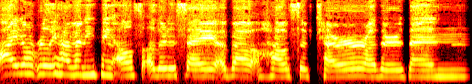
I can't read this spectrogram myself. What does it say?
I don't really have anything else other to say about House of Terror other than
